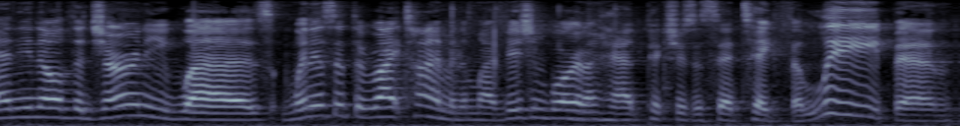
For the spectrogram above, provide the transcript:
And you know, the journey was when is it the right time? And in my vision board, I had pictures that said "Take the leap" and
